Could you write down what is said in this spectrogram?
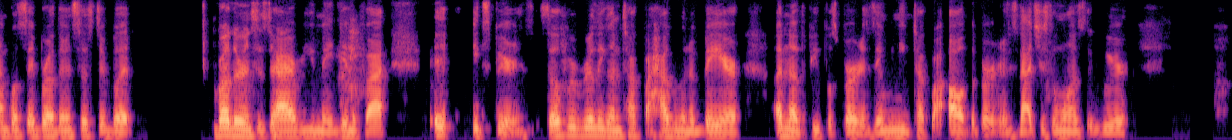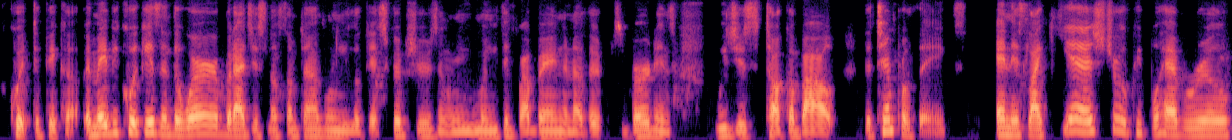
i'm going to say brother and sister but brother and sister however you may identify experience. So if we're really going to talk about how we're going to bear another people's burdens and we need to talk about all the burdens not just the ones that we're quick to pick up. And maybe quick isn't the word, but I just know sometimes when you look at scriptures and when, when you think about bearing another's burdens, we just talk about the temporal things. And it's like, yeah, it's true. People have real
